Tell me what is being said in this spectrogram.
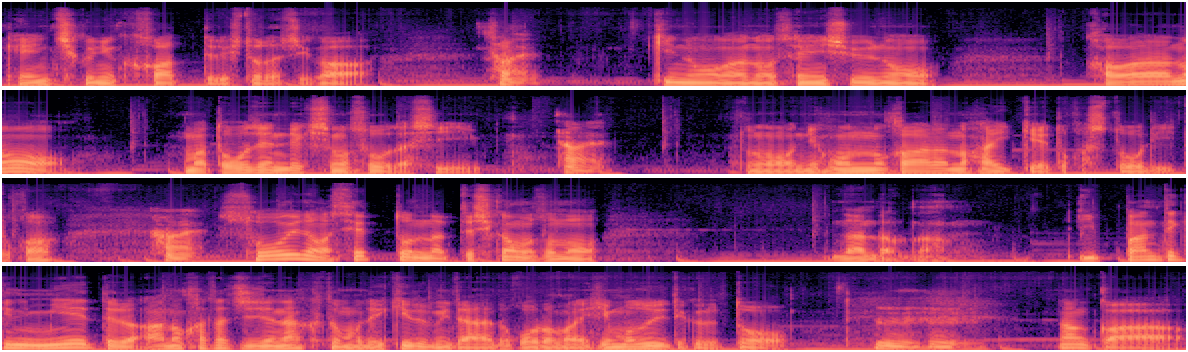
建築に関わってる人たちが、はい。昨日、あの、先週の瓦の、まあ、当然歴史もそうだし、はい。その日本の瓦の背景とかストーリーとか、はい。そういうのがセットになって、しかもその、なんだろうな、一般的に見えてるあの形じゃなくてもできるみたいなところまで紐づいてくると、うんうん。なんか、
